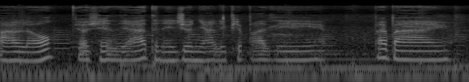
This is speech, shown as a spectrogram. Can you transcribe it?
အားလုံးပြောရှင်စရာတရင်ကျွတ်ညလေးဖြစ်ပါစေ bye bye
